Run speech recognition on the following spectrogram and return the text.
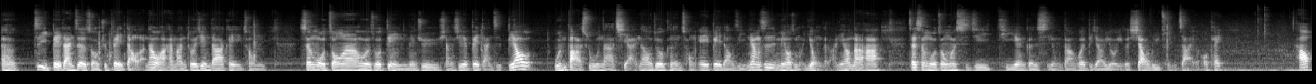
呃自己背单词的时候去背到了。那我还蛮推荐大家可以从生活中啊，或者说电影里面去详细的背单词，不要文法书拿起来，然后就可能从 A 背到 Z，那样是没有什么用的啦。你要拿它在生活中会实际体验跟使用到，会比较有一个效率存在。OK，好，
